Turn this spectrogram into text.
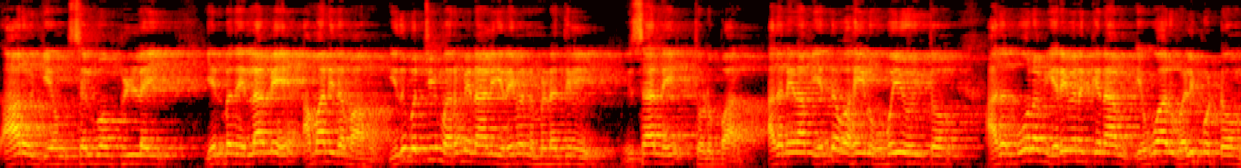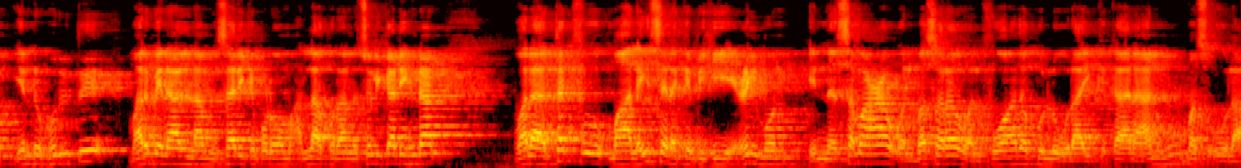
ஆரோக்கியம் செல்வம் பிள்ளை என்பது எல்லாமே அமானிதமாகும். இது பற்றியும் வறுமை நாளில் இறைவன் நம்மிடத்தில் விசாரணை தொடுப்பான் அதனை நாம் எந்த வகையில் உபயோகித்தோம் அதன் மூலம் இறைவனுக்கு நாம் எவ்வாறு வழிபட்டோம் என்று குறித்து மறுமை நாள் நாம் விசாரிக்கப்படுவோம். அல்லாஹ் குரான் சொல்லி காட்டுகின்றான் வல தக்ஃபு மா லைசரக்க பிஹி இல்முன் இன்ன சமா வல் பசர வல் ஃபுவாத குல்லு உலாய்க்கு கான அன்ஹு மசூலா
